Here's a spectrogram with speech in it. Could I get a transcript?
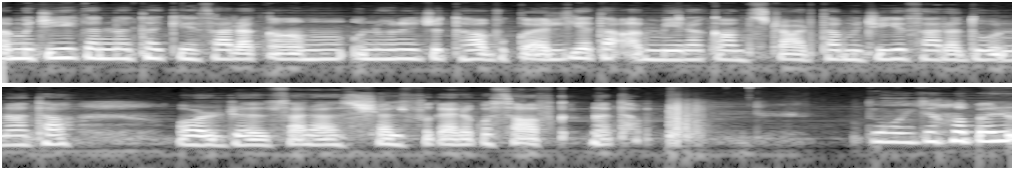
अब मुझे ये करना था कि सारा काम उन्होंने जो था वो कर लिया था। अब मेरा काम स्टार्ट था, मुझे ये सारा धोना था और सारा शेल्फ़ वगैरह को साफ़ करना था। तो यहाँ पर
